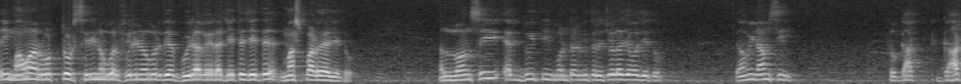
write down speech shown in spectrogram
এই মাওয়া রোড টোড শ্রীনগর, ফিরিনগর দিয়ে গুইরা গাইরা যেতে যেতে মাস পার হয়ে যেত। আর লঞ্চেই এক, দুই, তিন ঘণ্টার ভিতরে চলে যাওয়া যেত। তো আমি নামছি। তো গাট গাট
